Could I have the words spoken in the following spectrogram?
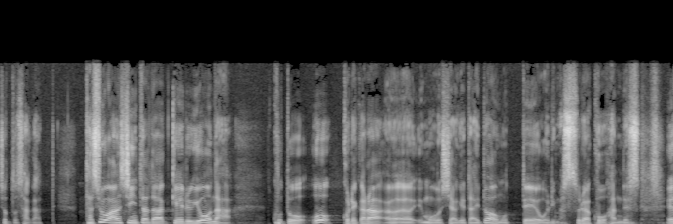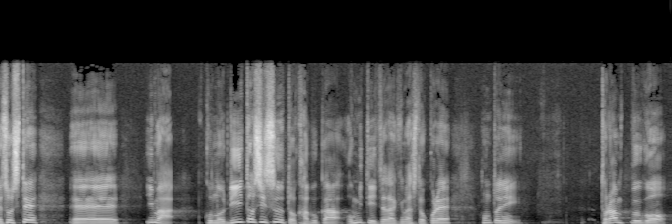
ちょっと下がって多少安心いただけるようなことをこれから申し上げたいとは思っております。それは後半です、え、そして、えー、今このリート指数と株価を見ていただきますとこれ本当にトランプ後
